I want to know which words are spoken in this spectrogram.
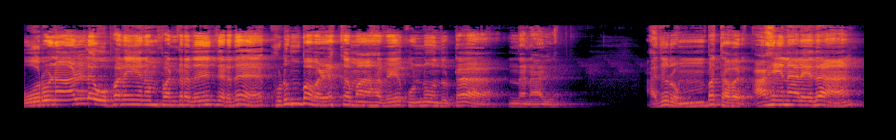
ஒரு நாளில் உபநயனம் பண்ணுறதுங்கிறத குடும்ப வழக்கமாகவே கொண்டு வந்துட்டா இந்த நாளில். அது ரொம்ப தவறு. ஆகையினாலே தான்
